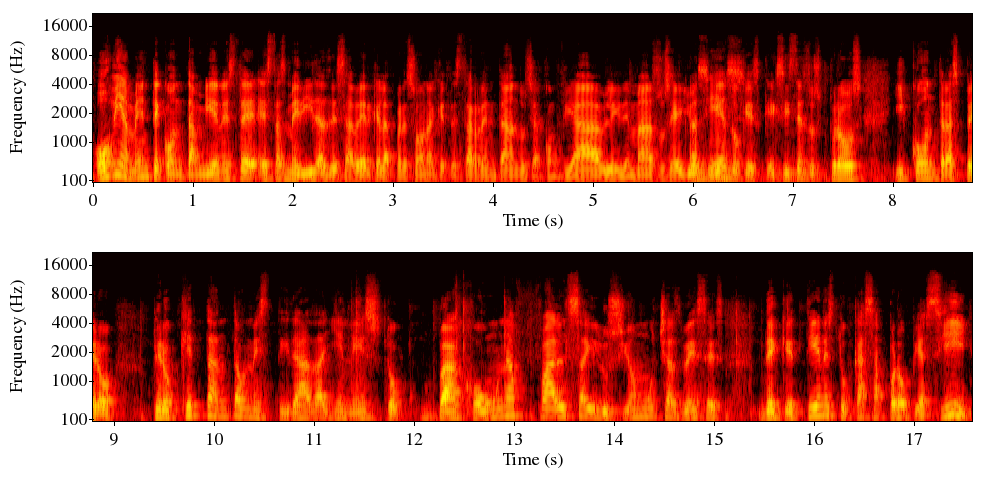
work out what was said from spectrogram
obviamente con también este, estas medidas de saber que la persona que te está rentando sea confiable y demás. O sea, yo entiendo que existen sus pros y contras, pero... Pero qué tanta honestidad hay en esto, bajo una falsa ilusión muchas veces de que tienes tu casa propia. Sí,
